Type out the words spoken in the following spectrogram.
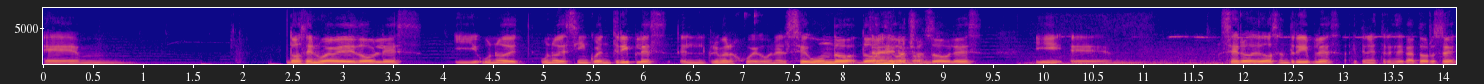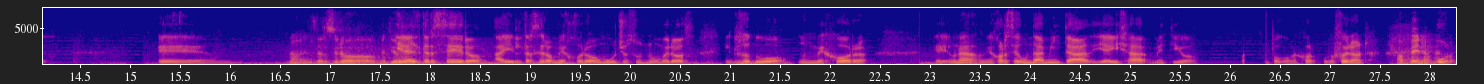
2 de 9 de dobles y 1 de, uno de 5 en triples en el primer juego. En el segundo, 2 Tres de de 8 en 14. dobles y 0 de 2 en triples. Ahí tenés 3 de 14. Eh, no, el tercero metió. y en el tercero, ahí el tercero mejoró mucho sus números, incluso tuvo un mejor, eh, una mejor segunda mitad y ahí ya metió un poco mejor, porque fueron, Apenas. un- mejor.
